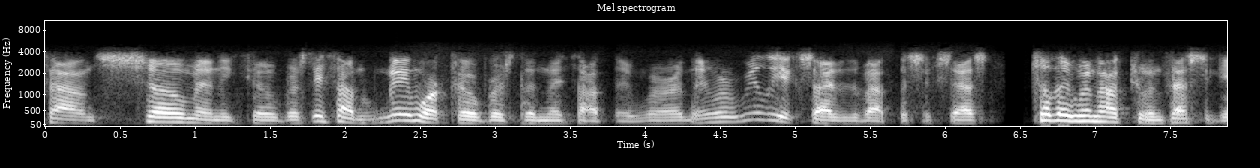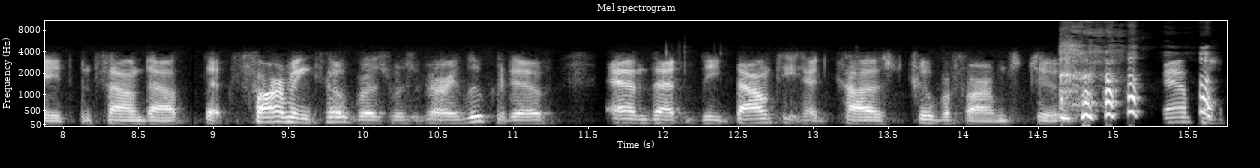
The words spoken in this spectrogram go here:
found so many cobras. They found way more cobras than they thought they were, and they were really excited about the success. So they went out to investigate and found out that farming cobras was very lucrative and that the bounty had caused cobra farms to ramp up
